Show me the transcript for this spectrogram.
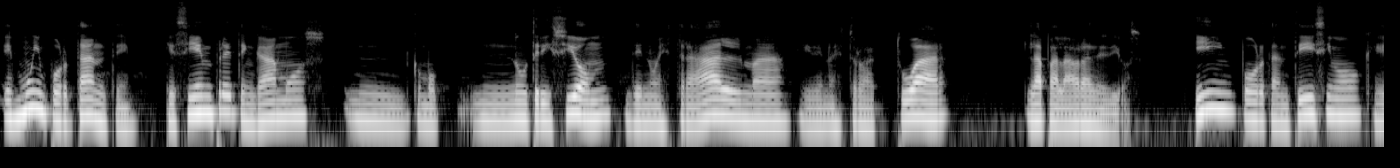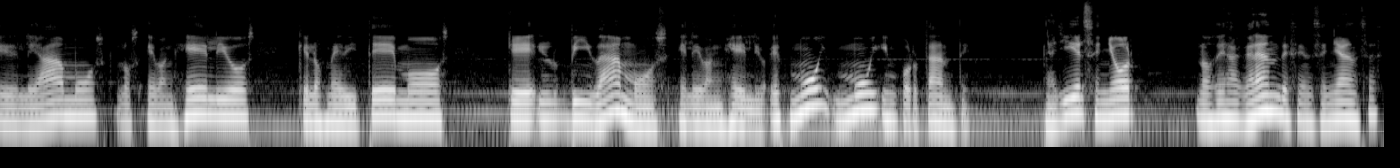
es muy importante que siempre tengamos mm, como nutrición de nuestra alma y de nuestro actuar la palabra de Dios. Importantísimo que leamos los evangelios, que los meditemos, que vivamos el evangelio. Es muy, muy importante. Allí el Señor nos deja grandes enseñanzas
